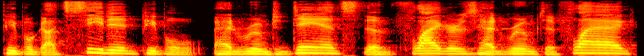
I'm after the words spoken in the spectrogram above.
people got seated. People had room to dance. The flaggers had room to flag.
